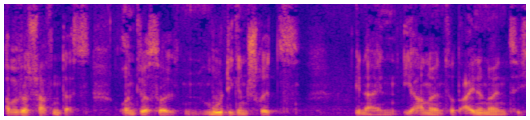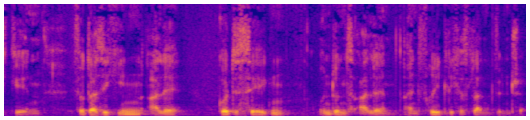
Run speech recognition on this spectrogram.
Aber wir schaffen das und wir sollten mutigen Schritts in ein Jahr 1991 gehen, für das ich Ihnen alle Gottes Segen und uns alle ein friedliches Land wünsche.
